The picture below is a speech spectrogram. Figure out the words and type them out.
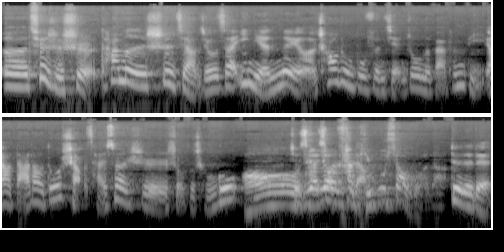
呃，确实是，他们是讲究在一年内啊，超重部分减重的百分比要达到多少才算是手术成功。哦就是的看评估效果的。对对对，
